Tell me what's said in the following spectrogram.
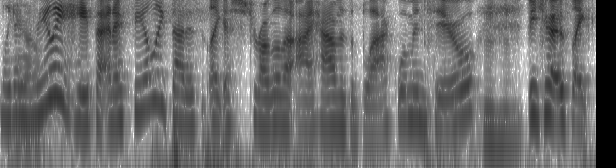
Like, I really hate that. And I feel like that is like a struggle that I have as a black woman too. Mm-hmm. Because, like,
